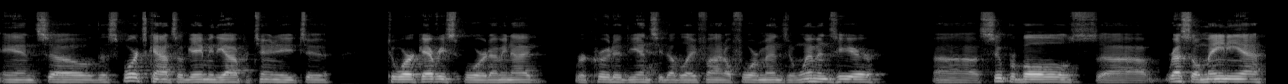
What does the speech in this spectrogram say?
And so the Sports Council gave me the opportunity to to work every sport. I mean, I recruited the NCAA Final Four men's and women's here, uh, Super Bowls, uh, WrestleMania,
